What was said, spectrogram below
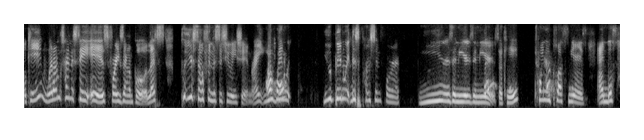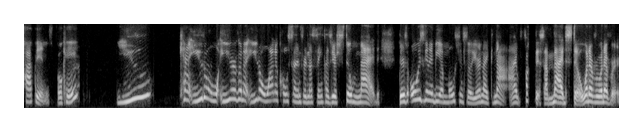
okay, what I'm trying to say is, for example, let's put yourself in the situation, right? You've okay. been with, you've been with this person for years and years and years, okay? 20 plus years, and this happens, okay? You can't you don't you're gonna you don't want to co-sign for nothing because you're still mad. There's always gonna be emotion still. You're like, nah, I'm fuck this, I'm mad still, whatever, whatever.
